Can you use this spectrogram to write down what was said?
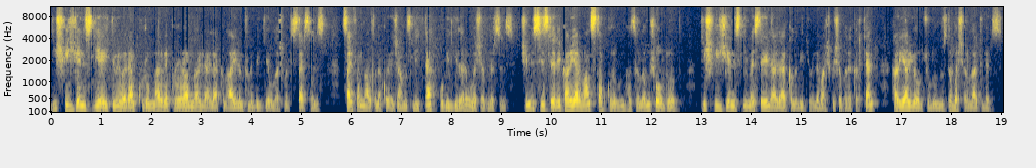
Diş hijyenistliği eğitimi veren kurumlar ve programlarıyla alakalı ayrıntılı bilgiye ulaşmak isterseniz sayfanın altına koyacağımız linkten bu bilgilere ulaşabilirsiniz. Şimdi sizleri Kariyer One Stop grubunun hazırlamış olduğu diş hijyenistliği mesleğiyle alakalı video ile baş başa bırakırken kariyer yolculuğunuzda başarılar dileriz.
